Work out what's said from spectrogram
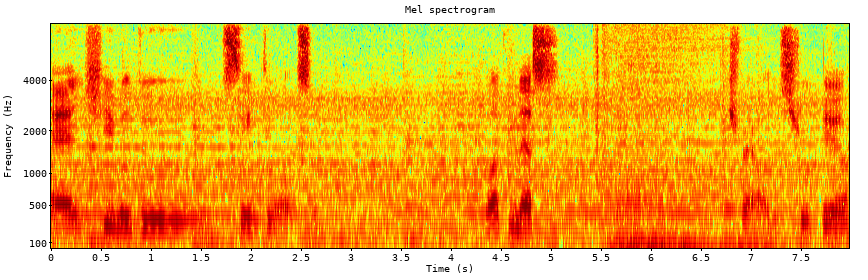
and she will do same thing also, but less trail troop here.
